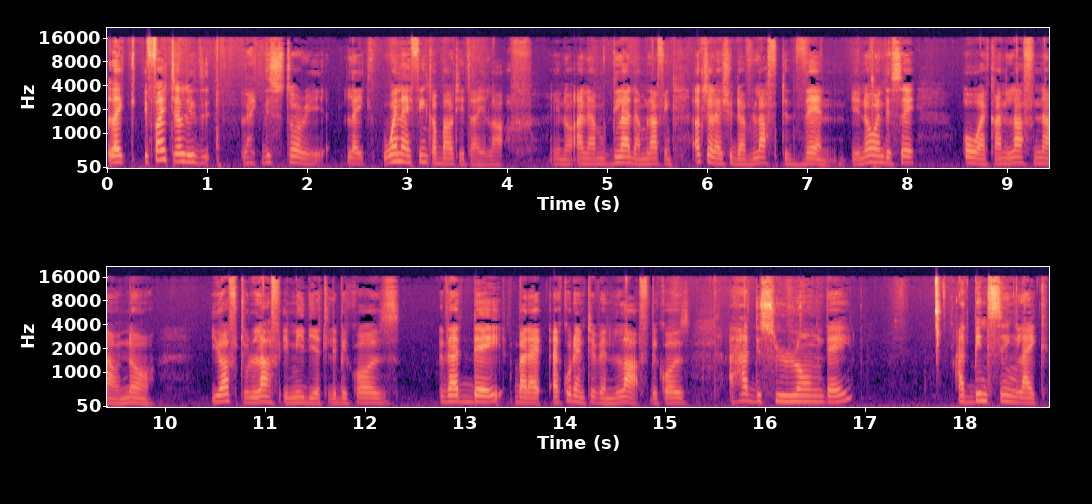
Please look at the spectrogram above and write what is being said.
like, if I tell you th- like this story, like when I think about it, I laugh, you know, and I'm glad I'm laughing. Actually, I should have laughed then. You know, when they say, oh, I can laugh now. No. you have to laugh immediately because that day, but I, I couldn't even laugh because I had this long day. I'd been seeing like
